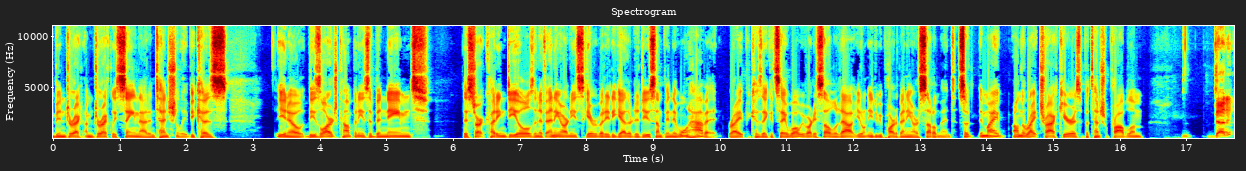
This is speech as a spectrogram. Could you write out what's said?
been direct. I'm directly saying that intentionally because you know these large companies have been named they start cutting deals and if NAR needs to get everybody together to do something, they won't have it, right? Because they could say, well, we've already settled it out. You don't need to be part of NAR settlement. So am I on the right track here as a potential problem? That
